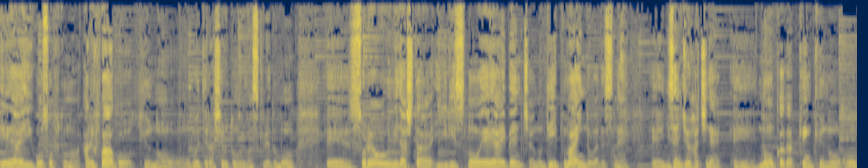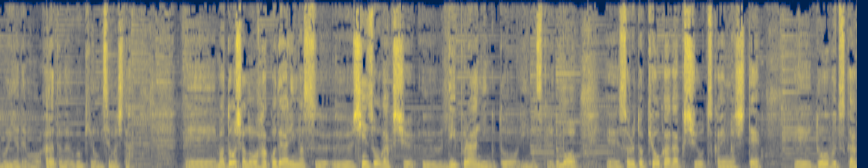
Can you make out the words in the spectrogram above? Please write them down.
AI 囲碁ソフトのアルファ碁っていうのを覚えてらっしゃると思いますけれども、えー、それを生み出したイギリスの AI ベンチャーのディープマインドがですね、えー、2018年、えー、脳科学研究の分野でも新たな動きを見せました。えーまあ、同社のお箱であります深層学習ディープラーニングと言いますけれども、えー、それと強化学習を使いまして、えー、動物が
